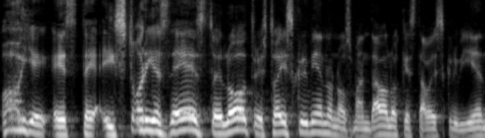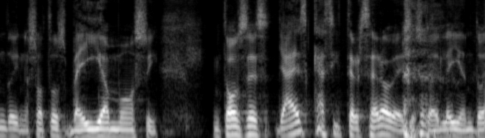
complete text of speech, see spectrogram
oye, este, historias de esto, el otro, estoy escribiendo, nos mandaba lo que estaba escribiendo y nosotros veíamos y entonces, ya es casi tercera vez que estoy leyendo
